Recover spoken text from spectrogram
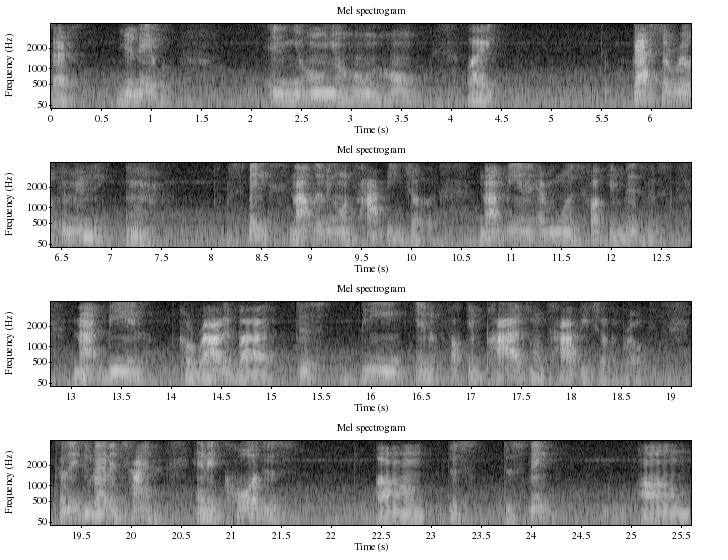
That's your neighbor. And you own your own home. Like, that's a real community. Space. Not living on top of each other. Not being in everyone's fucking business. Not being corralled by just being in the fucking pods on top of each other, bro. Because they do that in China. And it causes um, this distinct um,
